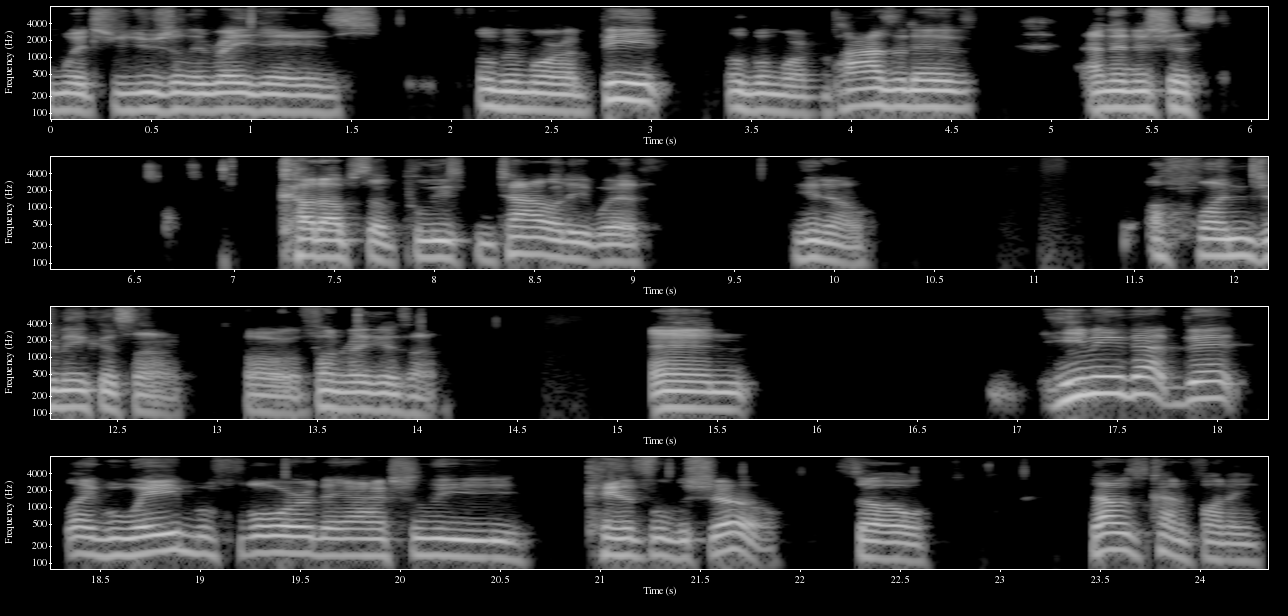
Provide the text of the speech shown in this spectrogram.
which usually reggae is a little bit more upbeat, a little bit more positive, and then it's just cut ups of police brutality with, you know, a fun Jamaica song or a fun reggae song. And he made that bit like way before they actually canceled the show. So that was kind of funny.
